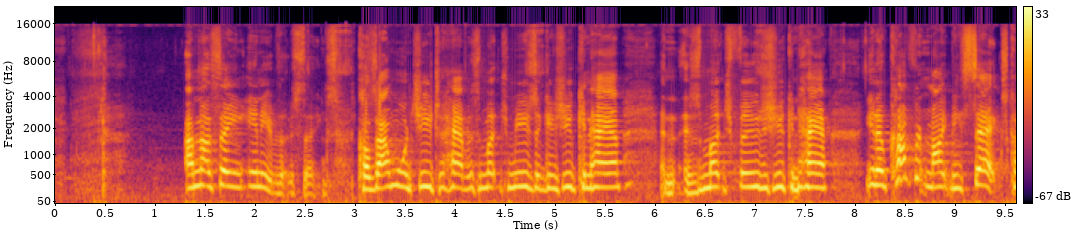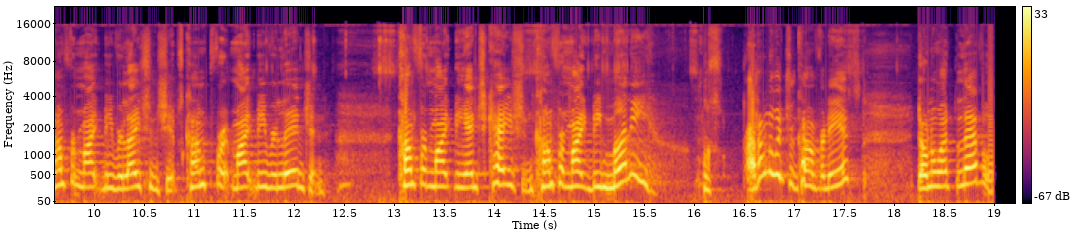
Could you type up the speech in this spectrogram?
I'm not saying any of those things because I want you to have as much music as you can have and as much food as you can have. You know, comfort might be sex, comfort might be relationships, comfort might be religion, comfort might be education, comfort might be money. I don't know what your comfort is, don't know what level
